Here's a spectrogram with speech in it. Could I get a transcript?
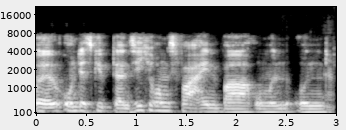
Äh, und es gibt dann Sicherungsvereinbarungen und ja.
